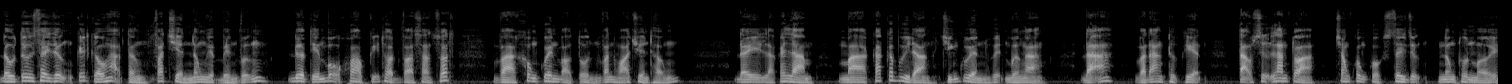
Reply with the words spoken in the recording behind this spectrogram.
Đầu tư xây dựng kết cấu hạ tầng phát triển nông nghiệp bền vững, đưa tiến bộ khoa học kỹ thuật vào sản xuất và không quên bảo tồn văn hóa truyền thống. Đây là cách làm mà các cấp ủy Đảng, chính quyền huyện Mường Ảng đã và đang thực hiện tạo sự lan tỏa trong công cuộc xây dựng nông thôn mới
